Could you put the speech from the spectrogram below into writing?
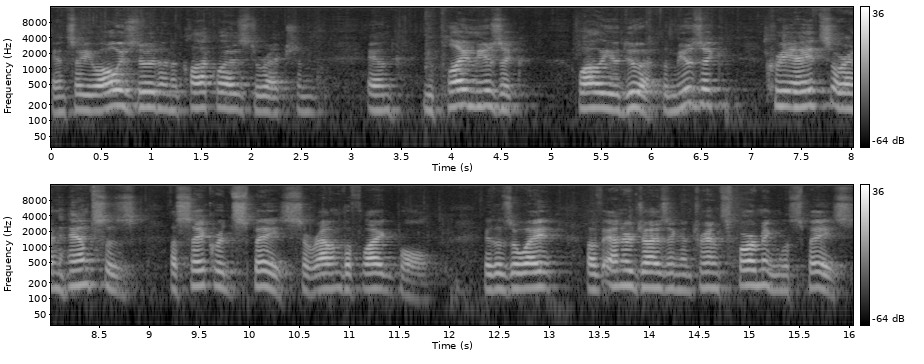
And so you always do it in a clockwise direction, and you play music while you do it. The music creates or enhances a sacred space around the flagpole. It is a way of energizing and transforming the space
